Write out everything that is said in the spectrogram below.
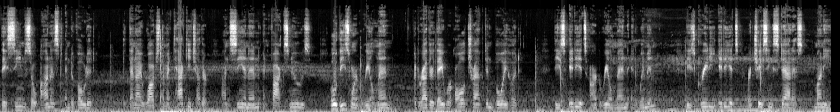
they seemed so honest and devoted. But then I watched them attack each other on CNN and Fox News. Oh, these weren't real men, but rather they were all trapped in boyhood. These idiots aren't real men and women. These greedy idiots are chasing status, money,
